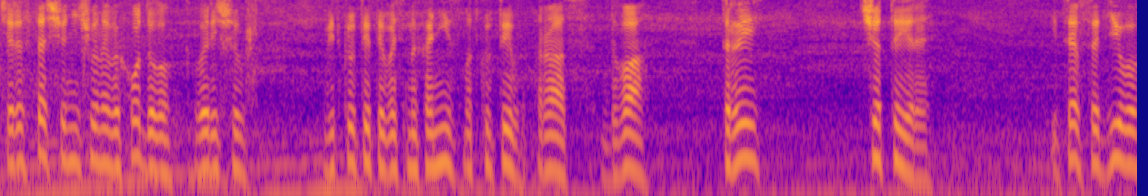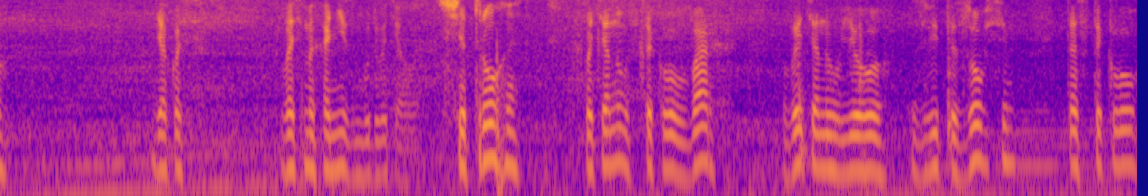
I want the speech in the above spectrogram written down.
Через те, що нічого не виходило, вирішив відкрутити весь механізм. Відкрутив раз, два, три, чотири. І це все діло якось весь механізм буду витягувати. Ще трохи. Потягнув стекло вверх, витягнув його звідти зовсім те стекло.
